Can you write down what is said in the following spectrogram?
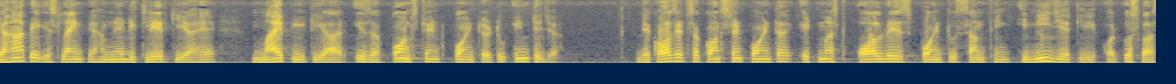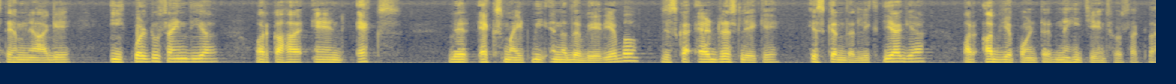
یہاں پہ اس لائن پہ ہم نے ڈکلیئر کیا ہے my P T R is a pointer to integer because it's a constant pointer it must always point to something immediately اور اس واسطے ہم نے آگے اکول ٹو سائن دیا اور کہا and x where x might be another variable جس کا ایڈریس لے کے اس کے اندر لکھ دیا گیا اور اب یہ پوائنٹر نہیں چینج ہو سکتا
